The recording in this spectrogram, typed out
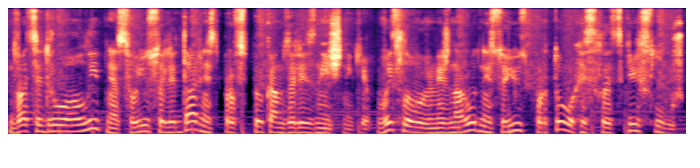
22 липня свою солідарність профспілкам залізничників висловив Міжнародний союз портових і складських служб.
